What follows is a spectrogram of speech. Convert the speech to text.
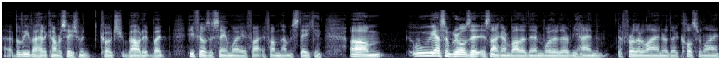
I believe I had a conversation with Coach about it, but he feels the same way, if, I, if I'm not mistaken. Um, we have some girls that it's not going to bother them whether they're behind the further line or the closer line.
